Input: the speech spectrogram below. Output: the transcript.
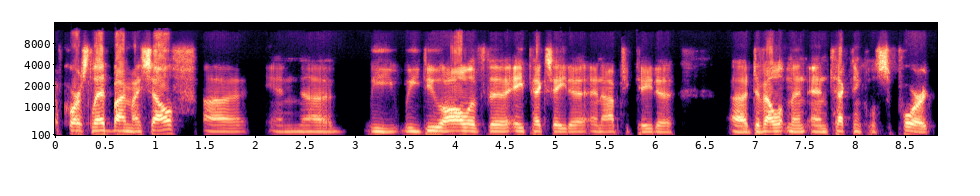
of course, led by myself, uh, and we we do all of the Apex ADA and ObjectAda development and technical support.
